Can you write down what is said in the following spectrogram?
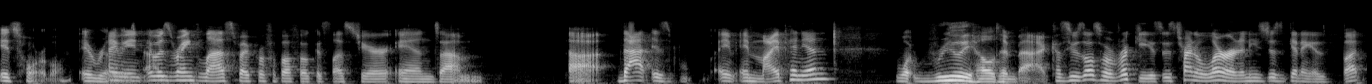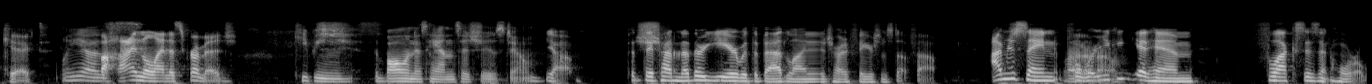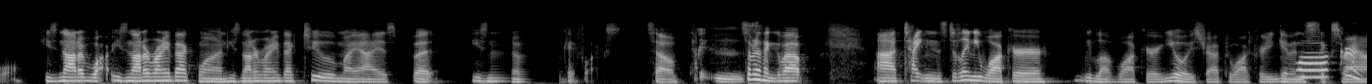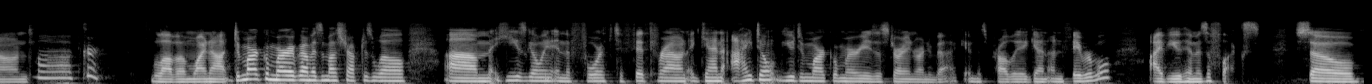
It's horrible. It really. I mean, it was ranked last by Pro Football Focus last year, and um, uh, that is, in, in my opinion, what really held him back because he was also a rookie, so he's trying to learn, and he's just getting his butt kicked Well, he has behind the line of scrimmage. keeping the ball in his hands issues too. Yeah, but they've had another year with the bad line to try to figure some stuff out. I'm just saying, I for don't where you can get him, flex isn't horrible. He's not a he's not a running back one. He's not a running back two in my eyes, but he's an okay flex. So Titans. something to think about. Uh, Titans, Delanie Walker. We love Walker. You always draft Walker. You give him in the sixth round. Walker. Love him. Why not? DeMarco Murray, I've got him as a must draft as well. Um, he's going in the fourth to fifth round. Again, I don't view DeMarco Murray as a starting running back, and it's probably, again, unfavorable. I view him as a flex. So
